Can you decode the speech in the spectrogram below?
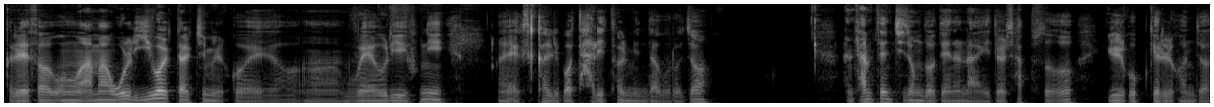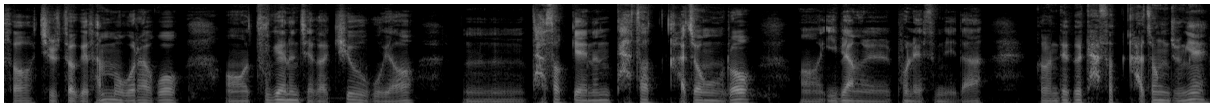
그래서 어, 아마 올 2월 달쯤일 거예요. 어, 왜 우리 흔히 엑스칼리버 다리 털 민다 그러죠? 한 3cm 정도 되는 아이들 삽수 7개를 건져서 질석에 삽목을 하고 어, 2개는 제가 키우고요. 음, 5개는 다섯 가정으로 어, 입양을 보냈습니다. 그런데 그 다섯 가정 중에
